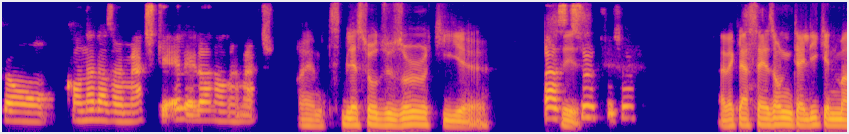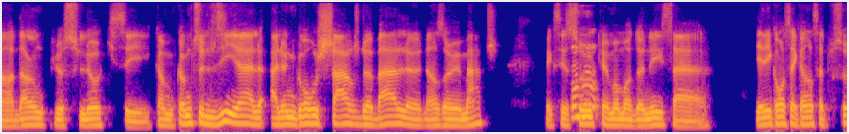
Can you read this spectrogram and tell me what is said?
qu'on a dans un match, qu'elle est là dans un match. une petite blessure d'usure qui. Euh, ah, c'est sûr, c'est sûr. Avec la saison d'Italie qui est demandante, plus là, qui c'est comme, comme tu le dis, hein, elle, a une grosse charge de balles euh, dans un match. c'est sûr mm-hmm. qu'à un moment donné, ça, il y a des conséquences à tout ça.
